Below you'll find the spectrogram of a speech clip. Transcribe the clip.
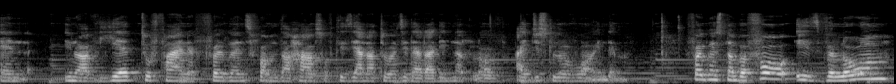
and you know I've yet to find a fragrance from the house of Tiziana Terenzi that I did not love. I just love wearing them. Fragrance number four is Velorum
